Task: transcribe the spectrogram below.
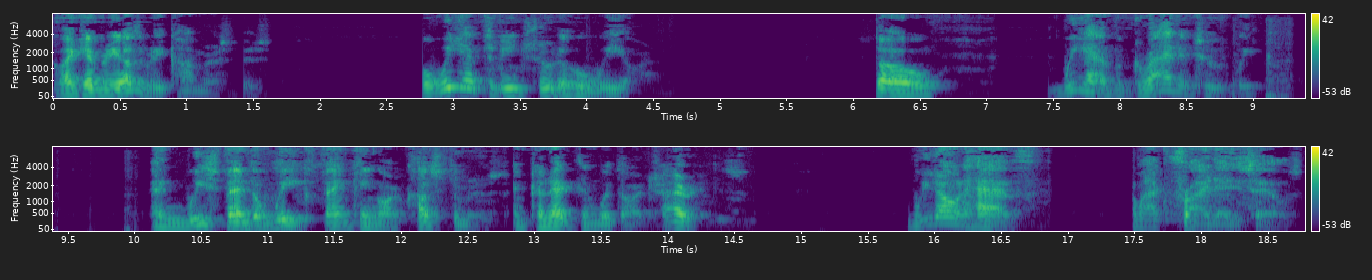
like every other e-commerce business. But we have to be true to who we are. So we have a gratitude week, and we spend a week thanking our customers and connecting with our charities. We don't have Black Friday sales.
